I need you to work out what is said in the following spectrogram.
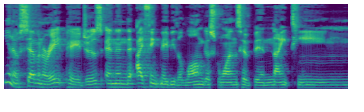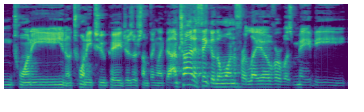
you know, seven or eight pages. And then the, I think maybe the longest ones have been 19, 20, you know, 22 pages or something like that. I'm trying to think of the one for layover was maybe,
